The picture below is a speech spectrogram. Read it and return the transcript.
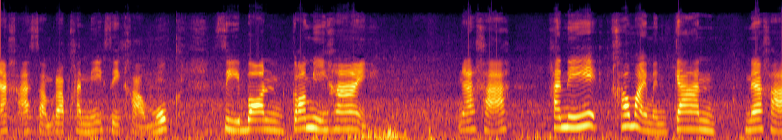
นะคะสำหรับคันนี้สีขาวมุก สีบอลก็มีให้นะคะ คันนี้เข้าใหม่เหมือนกันนะคะ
